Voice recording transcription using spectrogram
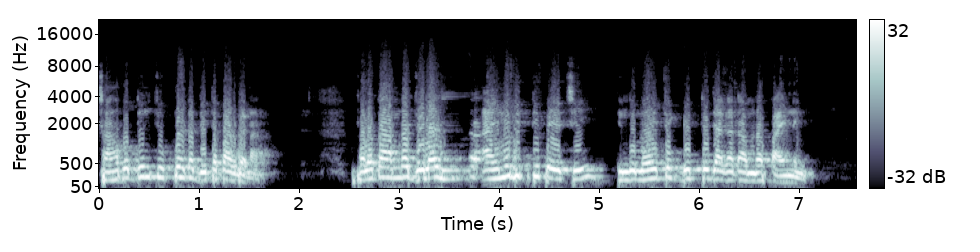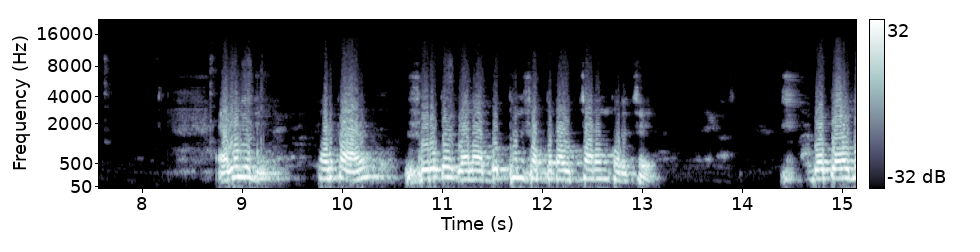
শাহাবুদ্দিন চুপ্পু এটা দিতে পারবে না। ফলত আমরা জুলাই আইনি ভিত্তি পেয়েছি, কিন্তু নৈতিক ভিত্তি জায়গাটা আমরা পাইনি। এবং সরকার শুরুতে গণ অভ্যুত্থান শব্দটা উচ্চারণ করেছে। সার্বভৌম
